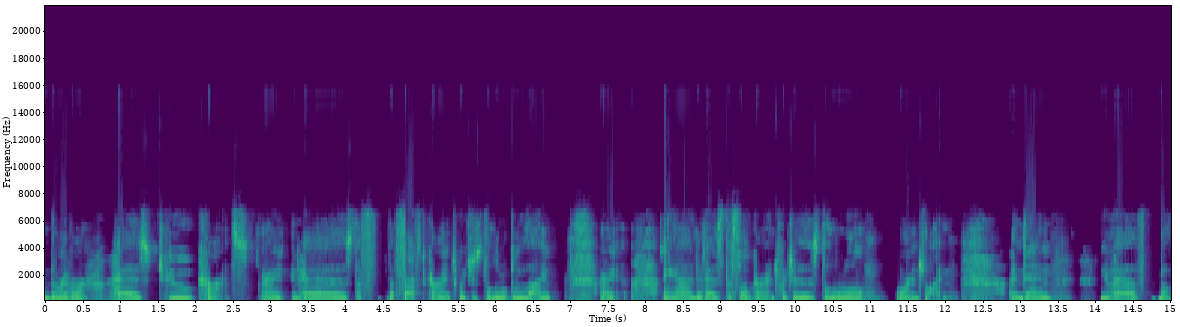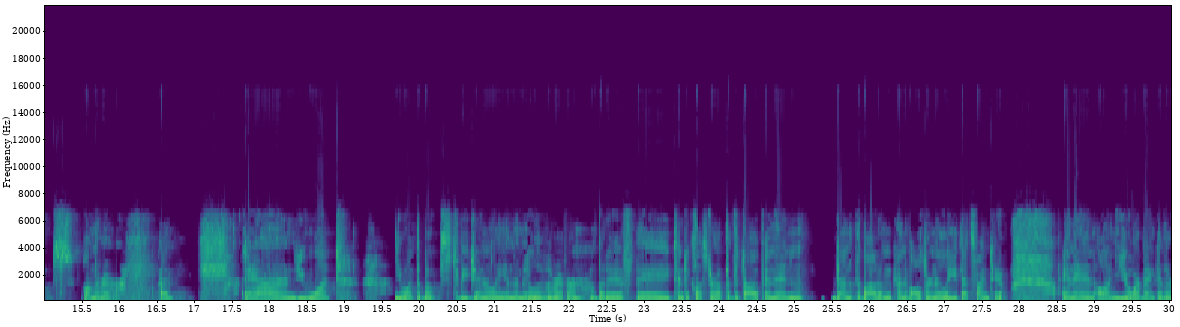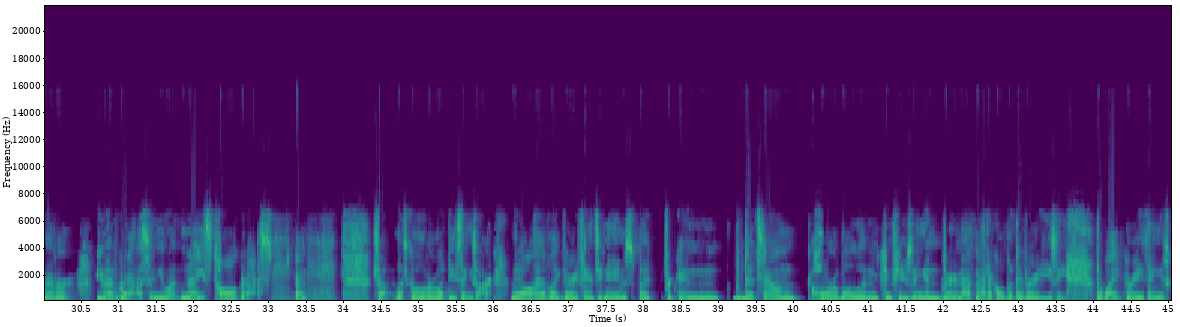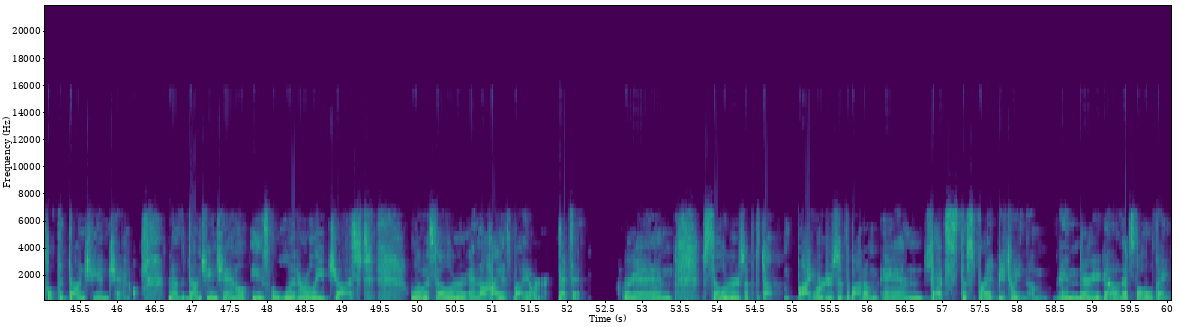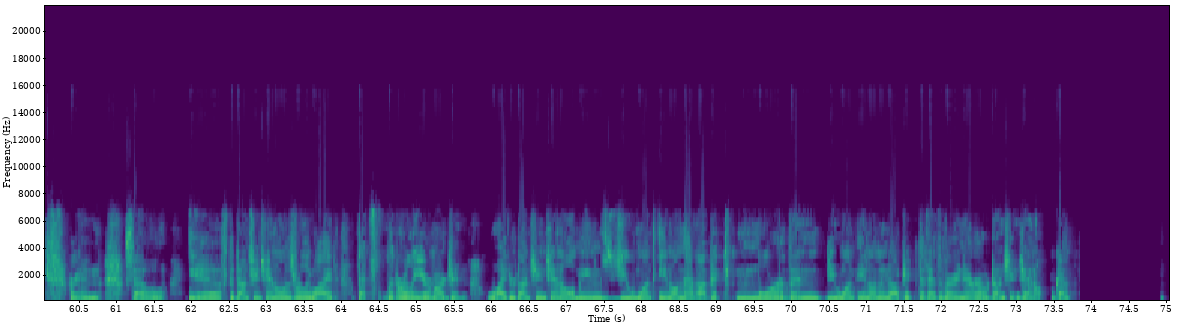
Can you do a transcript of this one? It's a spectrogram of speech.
The river has two currents, right? It has the, the fast current, which is the little blue line, all right? And it has the slow current, which is the little orange line. And then you have boats on the river, okay? And you want you want the boats to be generally in the middle of the river, but if they tend to cluster up at the top and then down at the bottom, kind of alternately, that's fine too. And then on your bank of the river, you have grass and you want nice tall grass. Okay. So let's go over what these things are. They all have like very fancy names, but freaking that sound horrible and confusing and very mathematical, but they're very easy. The wide gray thing is called the Donchian channel. Now the Donchian channel is literally just lowest sell order and the highest buy order. That's it. Again, sell orders up at the top, buy orders at the bottom, and that's the spread between them. And there you go. That's the whole thing. Again, so if the Donchian channel is really wide, that's literally your margin. Wider Donchian channel means you want in on that object more than you want in on an object that has a very narrow Donchian channel. Okay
